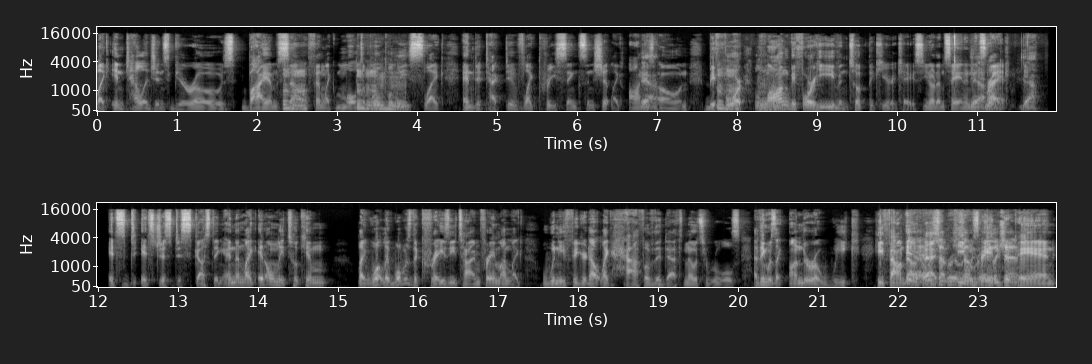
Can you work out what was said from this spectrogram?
like intelligence bureaus by himself and like multiple Mhm. police like and detective like precincts and shit like on his own before Mhm. long before he even took the Kira case you know what I'm saying and it's Yeah. like yeah. it's it's just disgusting and then like it only took him like what like what was the crazy time frame on like when he figured out like half of the Death Note's rules? I think it was like under a week. He found out Yeah, it that some- he was in like that. Japan.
